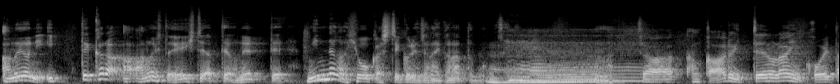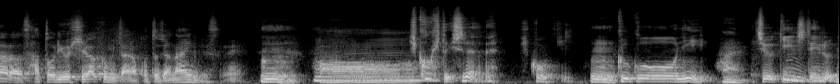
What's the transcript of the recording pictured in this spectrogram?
あの世に行ってからああの人ええ人やったよねってみんなが評価してくれるんじゃないかなと思うんですよ。ね。うん、じゃあなんかある一定のライン超えたら悟りを開くみたいなことじゃないんですね。うん、あ飛行機と一緒だよね。飛行機、うん、空港に駐機している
